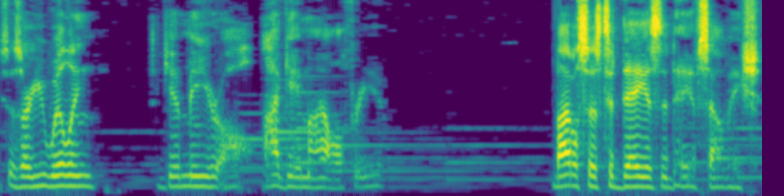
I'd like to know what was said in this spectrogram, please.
He says, Are you willing to give me your all? I gave my all for you. The Bible says today is the day of salvation.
